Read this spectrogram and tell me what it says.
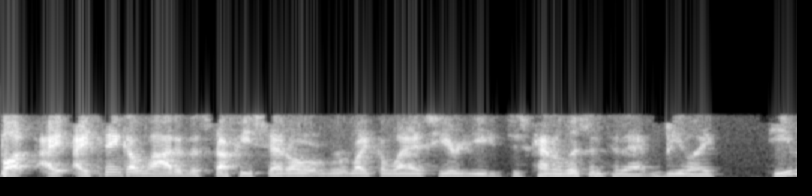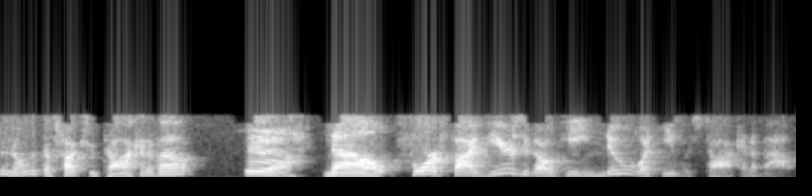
But I, I think a lot of the stuff he said over like the last year, you just kind of listen to that and be like, do you even know what the fuck you're talking about? Yeah. Now, four or five years ago, he knew what he was talking about.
